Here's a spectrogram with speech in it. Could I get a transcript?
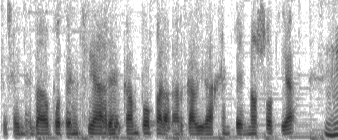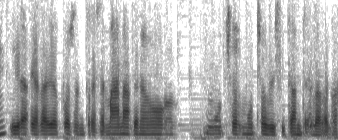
se ha intentado potenciar el campo para dar cabida a gente no socia y gracias a Dios pues entre semanas tenemos muchos, muchos visitantes, la verdad.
